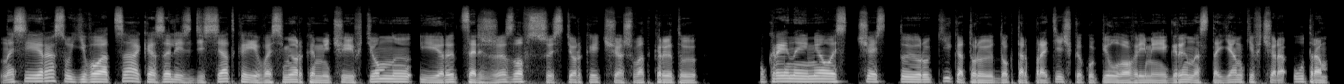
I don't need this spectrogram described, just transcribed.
На сей раз у его отца оказались десятка и восьмерка мечей в темную и рыцарь жезлов с шестеркой чаш в открытую. У Крейна имелась часть той руки, которую доктор Протечка купил во время игры на стоянке вчера утром,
